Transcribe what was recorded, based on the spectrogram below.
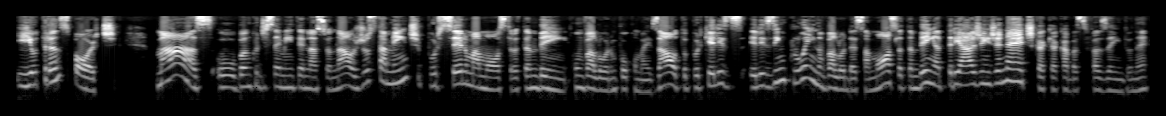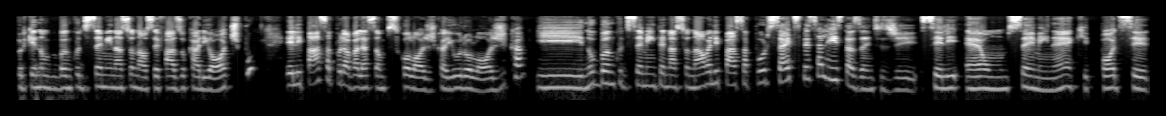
e o transporte. Mas o Banco de Sêmen Internacional, justamente por ser uma amostra também com valor um pouco mais alto, porque eles, eles incluem no valor dessa amostra também a triagem genética que acaba se fazendo, né? Porque no Banco de Sêmen Nacional você faz o cariótipo, ele passa por avaliação psicológica e urológica, e no Banco de Sêmen Internacional ele passa por sete especialistas antes de se ele é um sêmen, né, que pode ser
